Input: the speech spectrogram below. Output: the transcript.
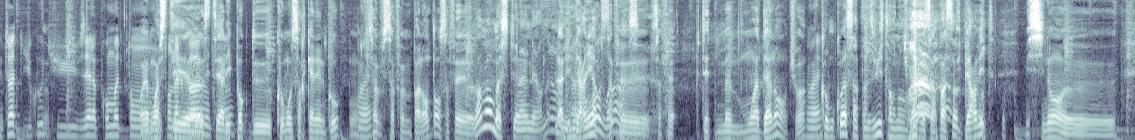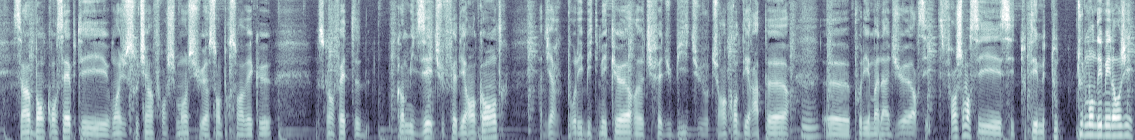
Et toi, du coup, tu faisais la promo de ton, Ouais, moi c'était euh, à l'époque de Como Sarkanenko. Bon, Ouais. ça, ça fait même pas longtemps, ça fait. Non, non, mais c'était l'année dernière. L'année Ouais, dernière, voilà, ça, fait, ça fait peut-être même moins d'un an, tu vois. Comme quoi ça passe vite en an. Tu vois, mais ça passe hyper vite. Mais sinon, euh, c'est un bon concept et moi je soutiens, franchement, je suis à 100% avec eux. Parce qu'en fait, comme il disait, tu fais des rencontres. C'est-à-dire que pour les beatmakers, euh, tu fais du beat, tu, tu rencontres des rappeurs, Mhm. euh, pour les managers. c'est- Franchement, c'est c'est- tout, est, tout, tout le monde est mélangé.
